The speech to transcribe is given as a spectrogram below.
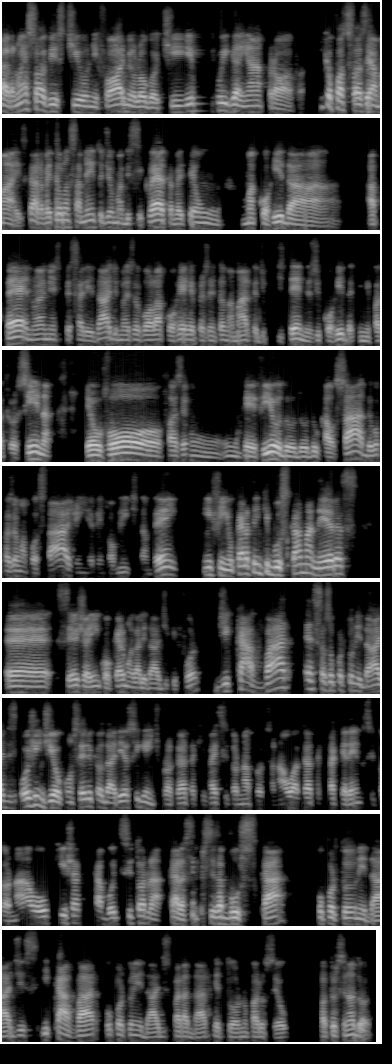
Cara, não é só vestir o uniforme, o logotipo e ganhar a prova. O que eu posso fazer a mais? Cara, vai ter o lançamento de uma bicicleta, vai ter um, uma corrida a pé, não é minha especialidade, mas eu vou lá correr representando a marca de, de tênis de corrida que me patrocina. Eu vou fazer um, um review do, do, do calçado, eu vou fazer uma postagem, eventualmente também. Enfim, o cara tem que buscar maneiras é, seja em qualquer modalidade que for, de cavar essas oportunidades. Hoje em dia, o conselho que eu daria é o seguinte para o atleta que vai se tornar profissional, ou atleta que está querendo se tornar, ou que já acabou de se tornar. Cara, você precisa buscar oportunidades e cavar oportunidades para dar retorno para o seu patrocinador.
